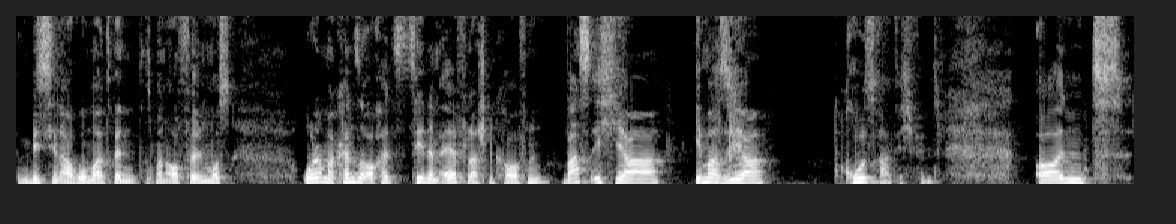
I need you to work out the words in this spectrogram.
ein bisschen Aroma drin, das man auffüllen muss. Oder man kann sie auch als 10 ml Flaschen kaufen, was ich ja immer sehr großartig finde. Und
